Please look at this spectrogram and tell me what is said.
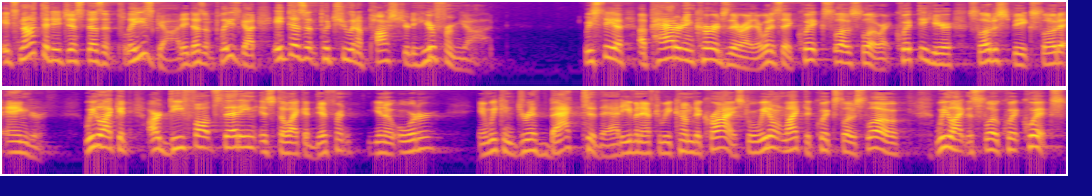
it's not that it just doesn't please God, it doesn't please God, it doesn't put you in a posture to hear from God. We see a, a pattern in courage there right there. What does it say? Quick, slow, slow, right? Quick to hear, slow to speak, slow to anger. We like it, our default setting is to like a different, you know, order. And we can drift back to that even after we come to Christ, where we don't like the quick, slow, slow. We like the slow, quick, quicks.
